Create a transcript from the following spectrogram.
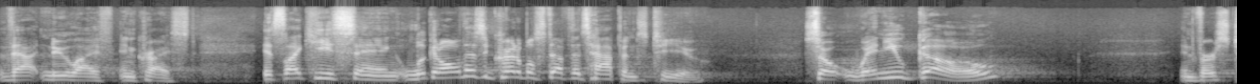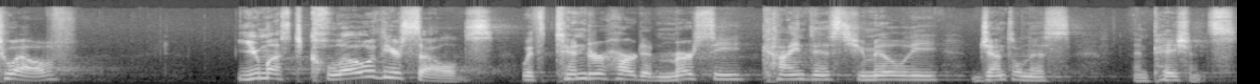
that new life in Christ. It's like he's saying, Look at all this incredible stuff that's happened to you. So when you go, in verse 12, you must clothe yourselves with tenderhearted mercy, kindness, humility, gentleness, and patience.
